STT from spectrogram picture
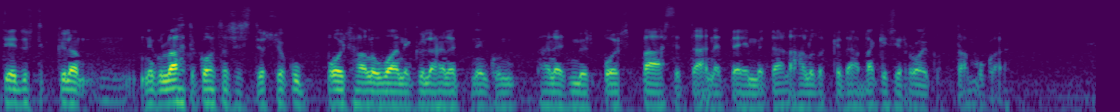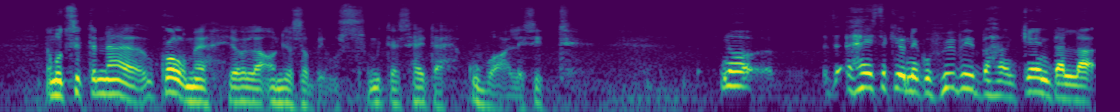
tietysti kyllä niin kuin lähtökohtaisesti, jos joku pois haluaa, niin kyllä hänet, niin kuin, hänet myös pois päästetään, että ei me täällä haluta ketään väkisin roikuttaa mukana. No mutta sitten nämä kolme, joilla on jo sopimus, miten heitä kuvailisit? No heistäkin on niin kuin hyvin vähän kentällä,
